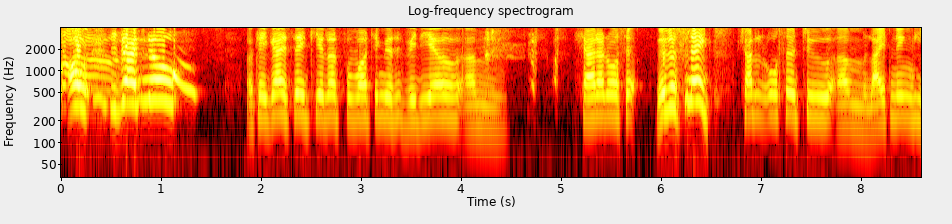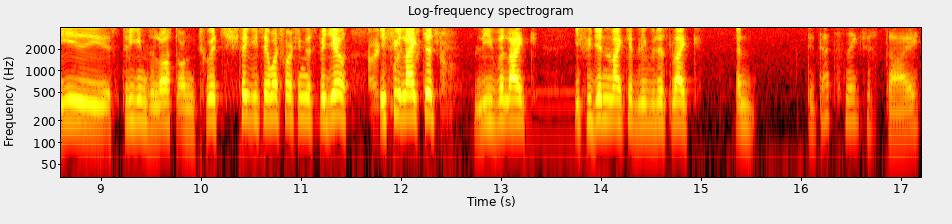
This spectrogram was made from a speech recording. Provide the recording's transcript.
oh, you died. No. Okay, guys, thank you a lot for watching this video. Um, shout out also. There's a snake. Shout out also to um Lightning. He streams a lot on Twitch. Thank you so much for watching this video. If you liked it, leave a like. If you didn't like it, leave a dislike. And did that snake just die?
